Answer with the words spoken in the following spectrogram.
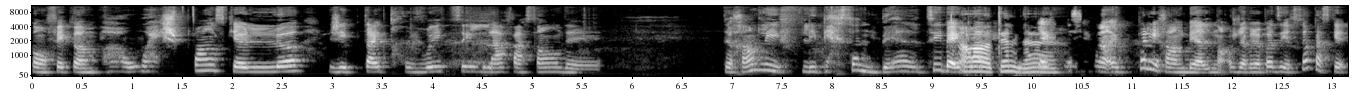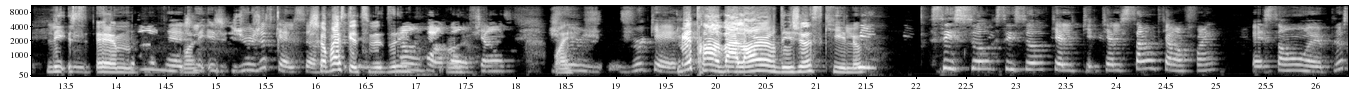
qu'on fait comme Ah ouais, je pense que là, j'ai peut-être trouvé la façon de, de rendre les, les personnes belles. Tu sais, ben, ah, tellement. Pas les rendre belles, non, je devrais pas dire ça parce que. Les, euh, je, veux juste qu'elles soient. Je comprends ce que tu veux dire. En confiance. Je veux, je veux qu'elles. Mettre en valeur déjà ce qui est là. Oui, c'est ça, c'est ça. Qu'elles sentent qu'enfin, elles sont euh, plus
